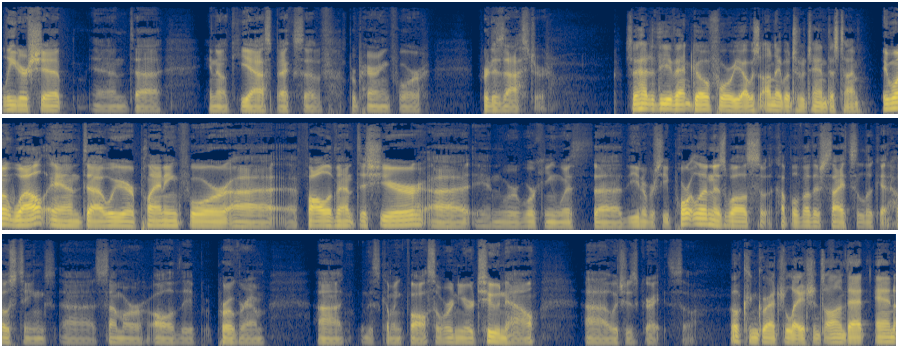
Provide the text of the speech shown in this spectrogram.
leadership, and uh, you know key aspects of preparing for for disaster. So, how did the event go for you? I was unable to attend this time. It went well, and uh, we are planning for uh, a fall event this year, uh, and we're working with uh, the University of Portland as well as a couple of other sites to look at hosting uh, some or all of the program uh, this coming fall. So we're in year two now, uh, which is great. So Well, congratulations on that, and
